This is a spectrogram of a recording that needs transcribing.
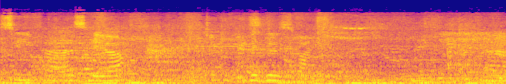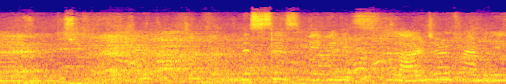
see Faiz here with his wife. And this is maybe his larger family.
